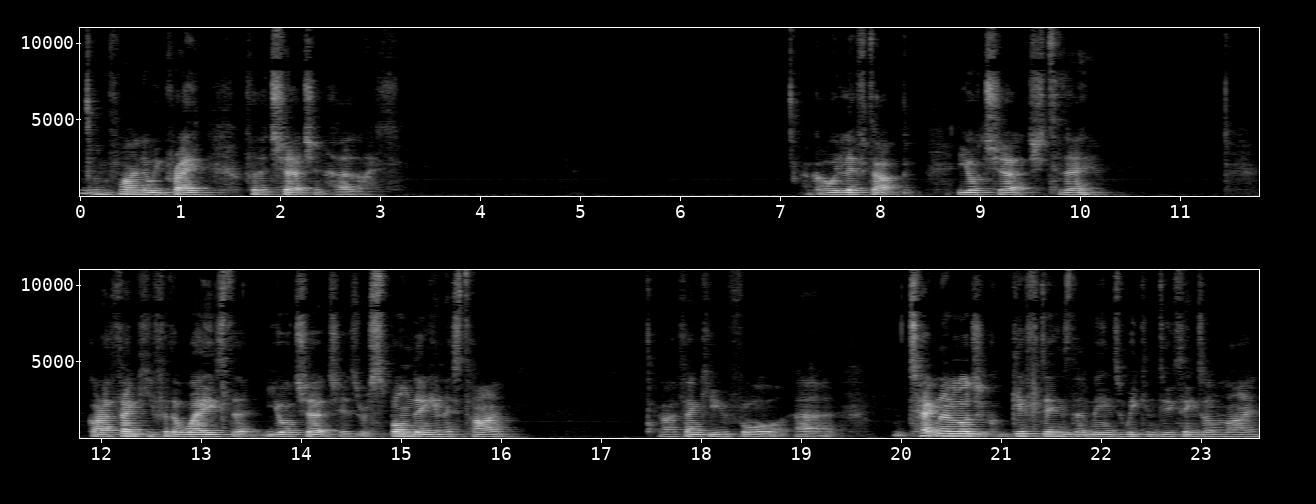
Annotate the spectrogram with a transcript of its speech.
And finally, we pray for the church in her life. God, we lift up your church today. God, I thank you for the ways that your church is responding in this time. God, I thank you for uh, technological giftings that means we can do things online.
